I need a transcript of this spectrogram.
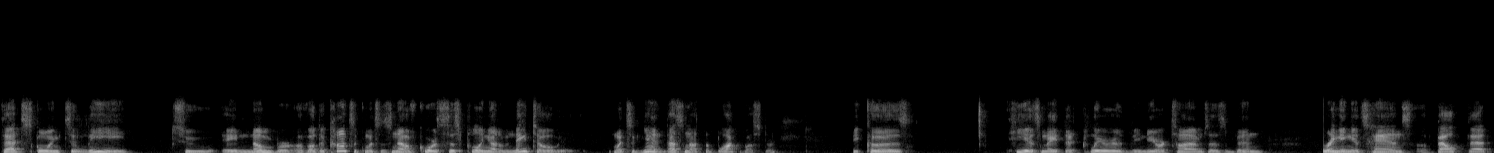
that's going to lead to a number of other consequences. Now, of course, this pulling out of NATO once again, that's not the blockbuster because he has made that clear. The New York Times has been wringing its hands about that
